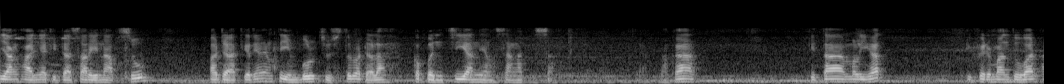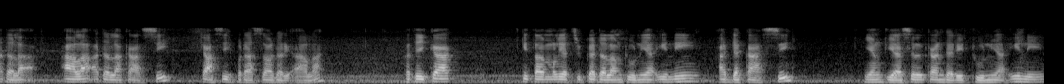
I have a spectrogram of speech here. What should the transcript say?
yang hanya didasari nafsu, pada akhirnya yang timbul justru adalah kebencian yang sangat besar. Ya, maka kita melihat di firman Tuhan adalah Allah adalah kasih, kasih berasal dari Allah. Ketika kita melihat juga dalam dunia ini ada kasih yang dihasilkan dari dunia ini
